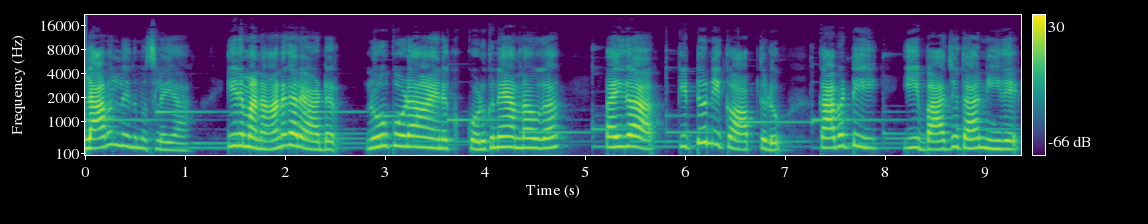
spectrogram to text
లాభం లేదు ముసలయ్య. ఇది మా నాన్నగారి ఆర్డర్. నువ్వు కూడా ఆయనకు కొడుకునే అన్నావుగా. పైగా కిట్టు నీకు ఆప్తుడు. కాబట్టి ఈ బాధ్యత నీదే.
